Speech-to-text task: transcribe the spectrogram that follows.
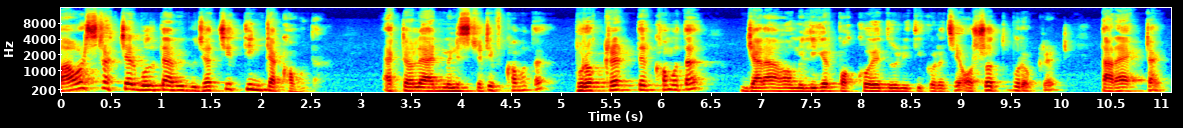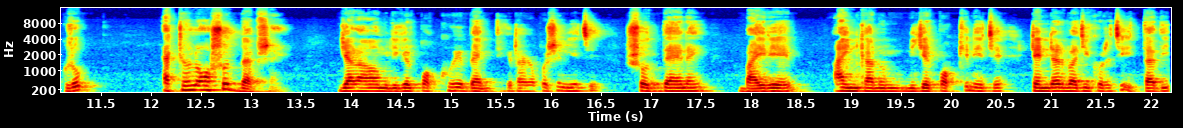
পাওয়ার স্ট্রাকচার বলতে আমি বুঝাচ্ছি তিনটা ক্ষমতা। একটা হলো অ্যাডমিনিস্ট্রেটিভ ক্ষমতা ব্যুরোক্র্যাটদের ক্ষমতা, যারা আওয়ামী লীগের পক্ষ হয়ে দুর্নীতি করেছে, অসৎ ব্যুরোক্র্যাট তারা একটা গ্রুপ একটা হলো অসৎ ব্যবসায়ী, যারা আওয়ামী লীগের পক্ষ হয়ে ব্যাংক থেকে টাকা পয়সা নিয়েছে, শোধ দেয় নাই, বাইরে আইন কানুন নিজের পক্ষে নিয়েছে টেন্ডারবাজি করেছে ইত্যাদি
